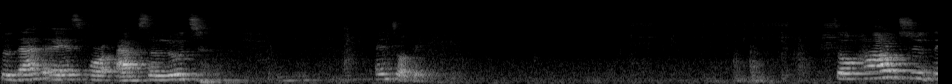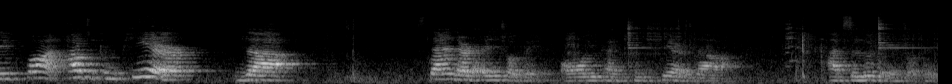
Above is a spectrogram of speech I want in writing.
So that is for absolute entropy. So how to define, how to compare the standard entropy, or you can compare the absolute entropy,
